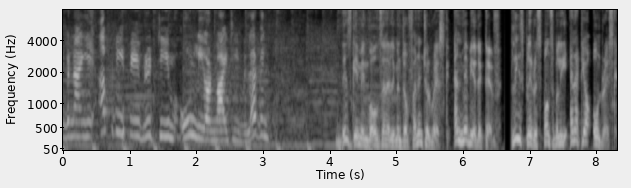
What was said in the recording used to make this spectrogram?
बनाइए अपनी favourite team only on My Team eleven This game involves an element of financial risk and may be addictive. Please play responsibly and at your own risk.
